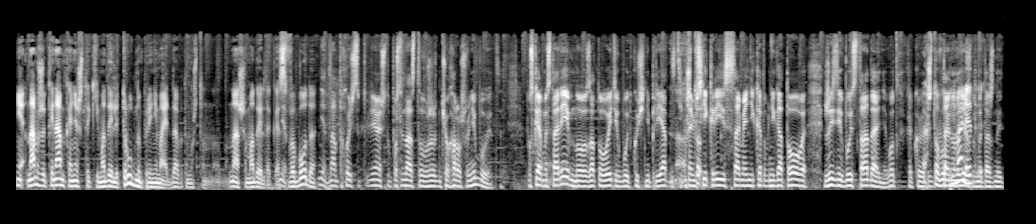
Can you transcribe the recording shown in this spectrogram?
Не, нам же, нам, конечно, такие модели трудно принимать, да, потому что наша модель такая Нет. свобода. Нет, нам-то хочется понимать, что после нас-то уже ничего хорошего не будет. Пускай мы стареем, но зато у этих будет куча неприятностей, А кризис, сами они к этому не готовы, жизнь их будет страдание. Вот какой А что, вы понимали, надежду мы это- должны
